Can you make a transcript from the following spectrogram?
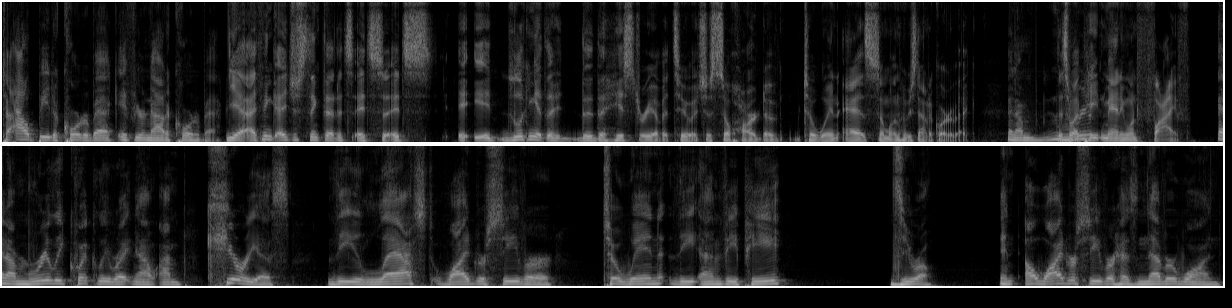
to outbeat a quarterback if you're not a quarterback. Yeah, I think I just think that it's it's it's it, it, looking at the, the the history of it too. It's just so hard to to win as someone who's not a quarterback. And I'm That's why Peyton Manning won five. And I'm really quickly right now, I'm curious the last wide receiver to win the MVP, zero. And a wide receiver has never won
